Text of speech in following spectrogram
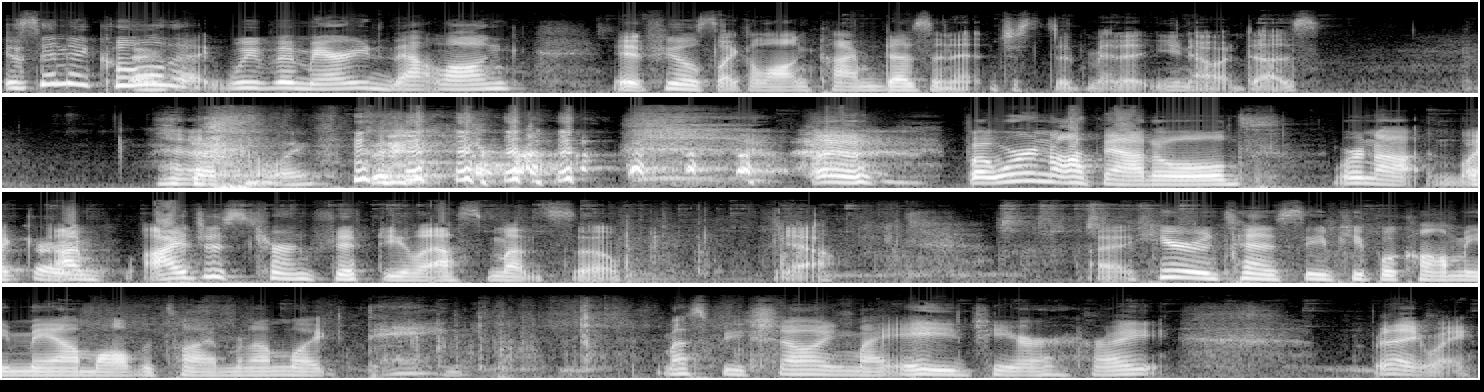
Isn't it cool that we've been married that long? It feels like a long time, doesn't it? Just admit it. You know it does. Definitely. Uh, but we're not that old. We're not like right. I'm. I just turned 50 last month, so yeah. Uh, here in Tennessee, people call me ma'am all the time, and I'm like, dang, must be showing my age here, right? But anyway,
